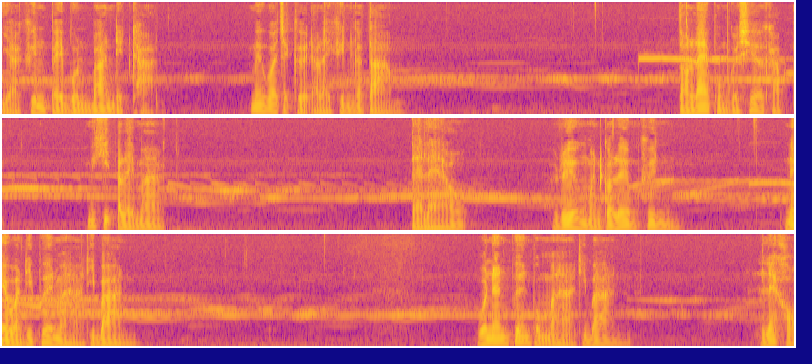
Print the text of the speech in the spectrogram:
อย่าขึ้นไปบนบ้านเด็ดขาด ไม่ว่าจะเกิดอะไรขึ้นก็ตาม ตอนแรกผมก็เชื่อครับ ไม่คิดอะไรมาก แต่แล้ว เรื่องมันก็เริ่มขึ้น ในวันที่เพื่อนมาหาที่บ้าน วันนั้นเพื่อนผมมาหาที่บ้าน และขอ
